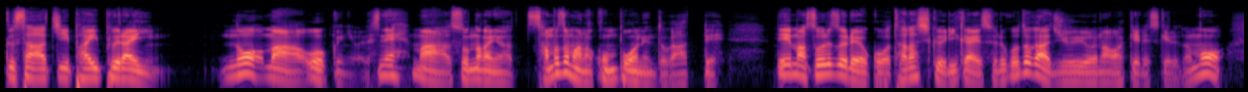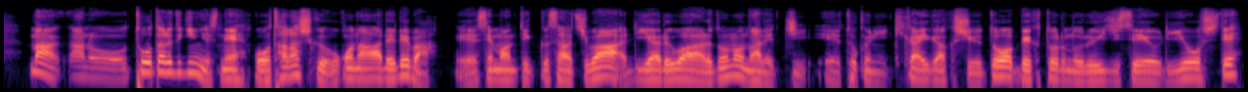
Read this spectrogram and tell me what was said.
クサーチパイプライン、の、まあ、多くにはですね、まあ、その中には様々なコンポーネントがあって、で、まあ、それぞれをこう、正しく理解することが重要なわけですけれども、まあ、あの、トータル的にですね、こう、正しく行われれば、えー、セマンティックサーチはリアルワールドのナレッジ、えー、特に機械学習とベクトルの類似性を利用して、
